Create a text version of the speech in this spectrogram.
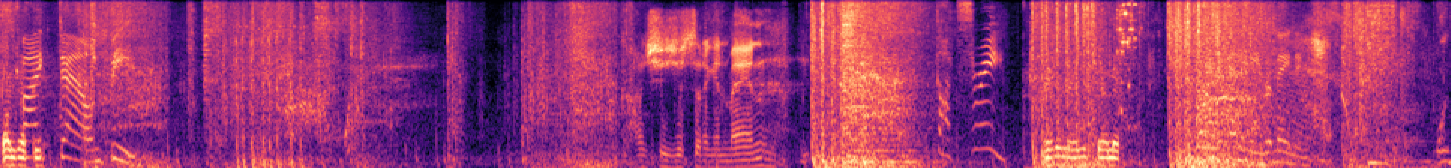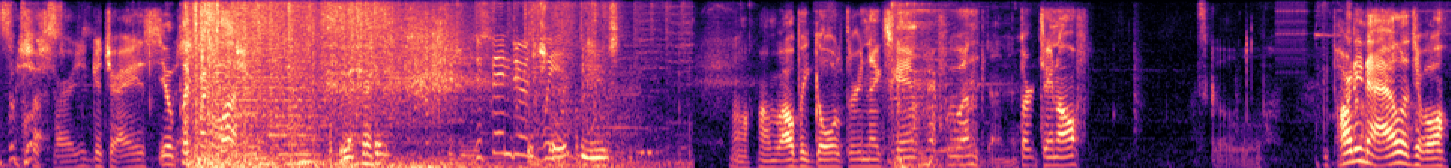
One drop B. Spike down B. God, she's just sitting in man. Got three. Never mind, camera. One enemy remaining. It's just hard. You get your ace. Yo, click my flash. Defenders win. Oh, I'm- um, I'll be gold three next game if we win. 13 off. Let's go. Party not eligible.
